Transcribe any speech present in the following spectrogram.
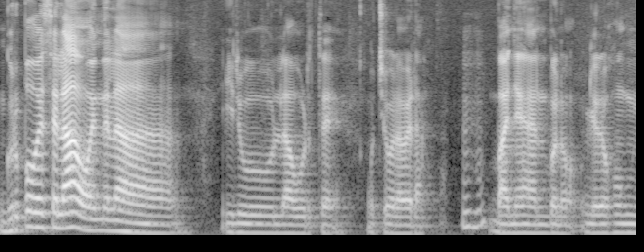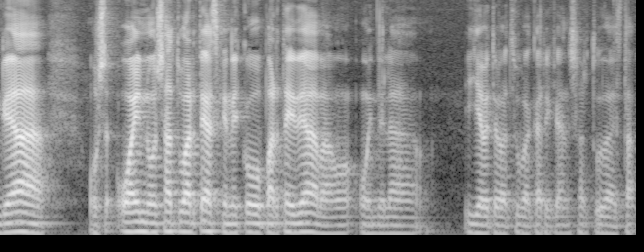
grupo bezala oen dela hiru lau urte, gutxi gora bera. Baina, bueno, gero jungea, os, oain osatu arte azkeneko partaidea, ba, o- oen dela hilabete batzu bakarrikan sartu da, ezta.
